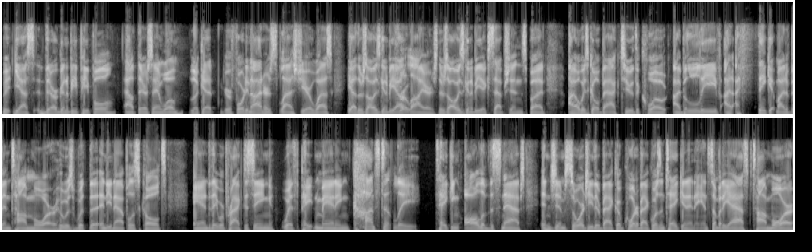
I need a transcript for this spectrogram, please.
yes, there are going to be people out there saying, well, look at your 49ers last year, Wes. Yeah, there's always going to be outliers. There's always going to be exceptions. But I always go back to the quote, I believe, I, I think it might have been Tom Moore, who was with the Indianapolis Colts, and they were practicing with Peyton Manning constantly taking all of the snaps, and Jim Sorgi, their backup quarterback, wasn't taking any. And somebody asked Tom Moore,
